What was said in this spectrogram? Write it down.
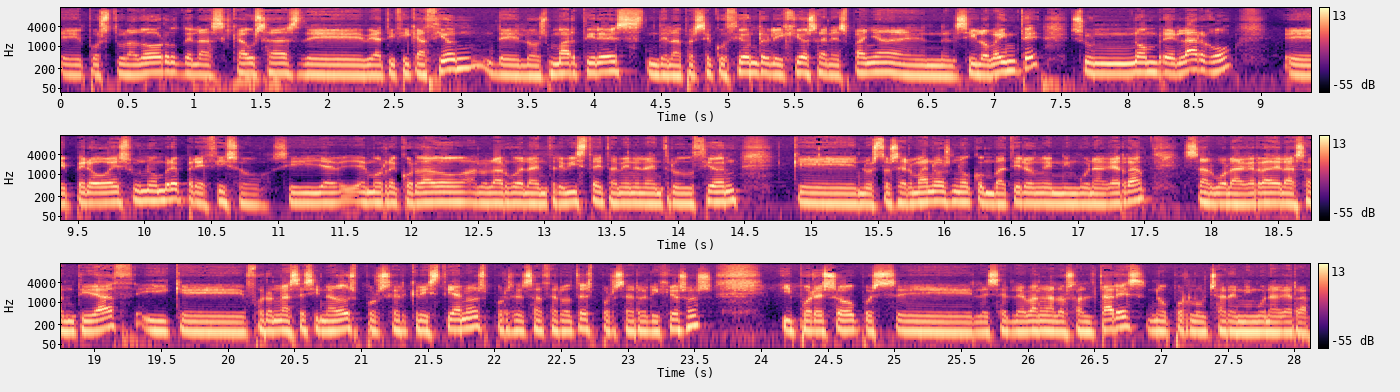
eh, postulador de las causas de beatificación de los mártires de la persecución religiosa en España en el siglo XX. Es un nombre largo, eh, pero es un nombre preciso. Sí, ya hemos recordado a lo largo de la entrevista y también en la introducción que nuestros hermanos no combatieron en ninguna guerra, salvo la guerra de la santidad, y que fueron asesinados por ser cristianos, por ser sacerdotes, por ser religiosos, y por eso pues eh, les elevan a los altares, no por luchar en ninguna guerra.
